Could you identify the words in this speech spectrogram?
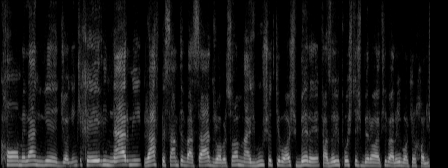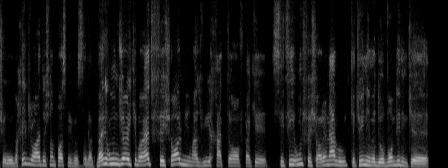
کاملا یه jogging خیلی نرمی رفت به سمت وسط. رابرتسون هم مجبور شد که باهاش بره. فضای پشتش به راحتی برای واکر خالی شده بود و خیلی راحت داشتن پاس میفرستادن. ولی اون جایی که باید فشار میومد روی خط هافبک سیتی اون فشاره نبود که توی نیمه دوم دیدیم که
